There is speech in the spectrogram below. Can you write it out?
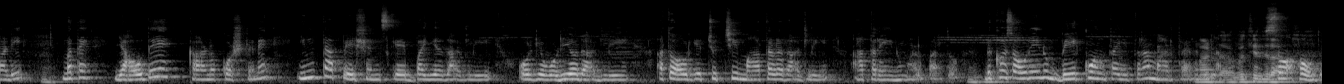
ಮಾಡಿ. ಮತ್ತು ಯಾವುದೇ ಕಾರಣಕ್ಕೂ ಅಷ್ಟೇ ಇಂಥ ಪೇಷಂಟ್ಸ್ಗೆ ಬೈಯೋದಾಗಲಿ ಅವ್ರಿಗೆ ಹೊಡೆಯೋದಾಗಲಿ ಅಥವಾ ಅವ್ರಿಗೆ ಚುಚ್ಚಿ ಮಾತಾಡೋದಾಗಲಿ ಆ ಥರ ಏನು ಮಾಡಬಾರ್ದು. ಬಿಕಾಸ್ ಅವರೇನು ಬೇಕು ಅಂತ ಈ ಥರ ಮಾಡ್ತಾ ಇರೋದು ಇರೋದಿಲ್ಲ ಸೊ ಹೌದು.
